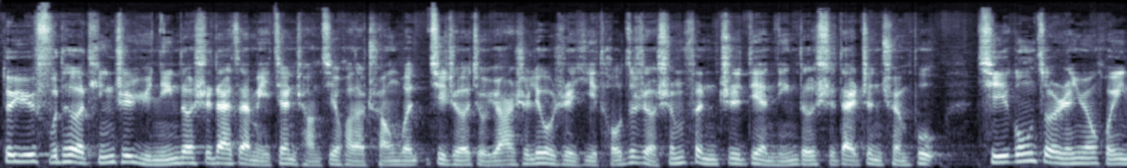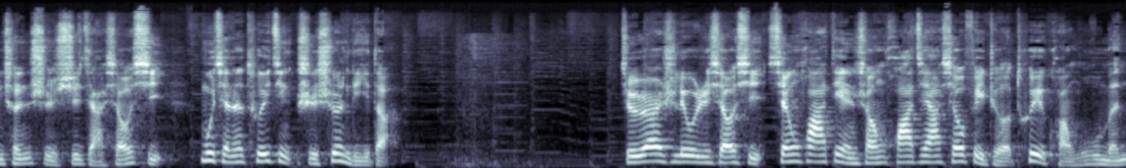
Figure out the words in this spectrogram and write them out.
对于福特停止与宁德时代在美建厂计划的传闻，记者九月二十六日以投资者身份致电宁德时代证券部，其工作人员回应称是虚假消息，目前的推进是顺利的。九月二十六日消息，鲜花电商花家消费者退款无门，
